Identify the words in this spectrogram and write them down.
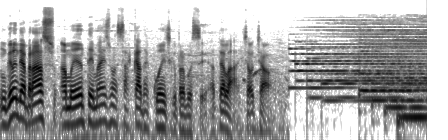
um grande abraço, amanhã tem mais uma sacada quântica para você. Até lá, tchau, tchau. Thank you.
